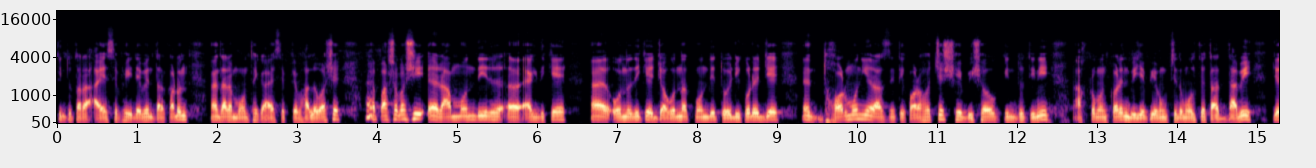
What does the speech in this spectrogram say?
কিন্তু তারা আইএসএফেই দেবেন, তার কারণ তারা মন থেকে আইএসএফকে ভালোবাসে। পাশাপাশি রাম মন্দির একদিকে অন্যদিকে জগন্নাথ মন্দির তৈরি করে যে ধর্ম নিয়ে রাজনীতি করা হচ্ছে সে বিষয়েও কিন্তু তিনি আক্রমণ করেন বিজেপি এবং তৃণমূলকে তার দাবি যে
